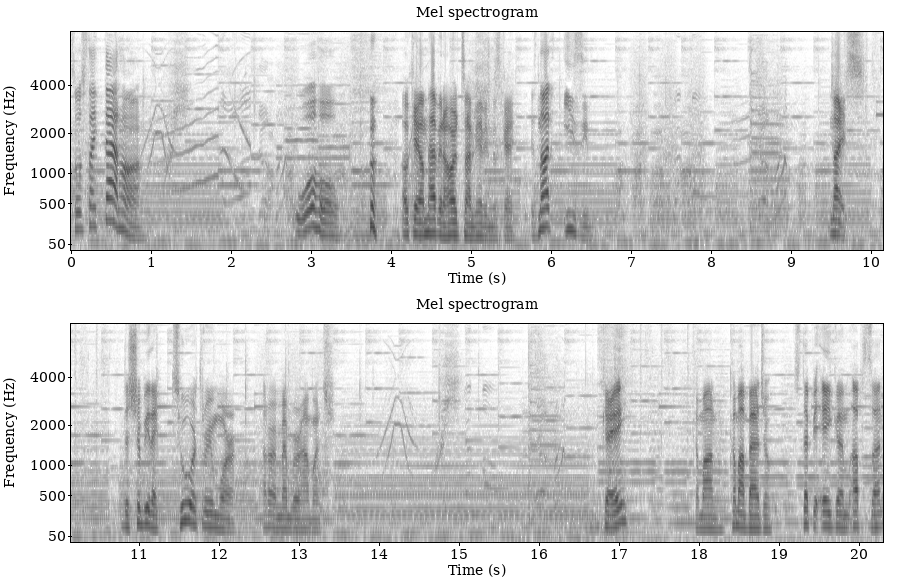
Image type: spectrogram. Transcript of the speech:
So it's like that, huh? Whoa. okay, I'm having a hard time hitting this guy. It's not easy. Nice. There should be like two or three more. I don't remember how much. Okay. Come on. Come on, Banjo. Step your A-gun up, son.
